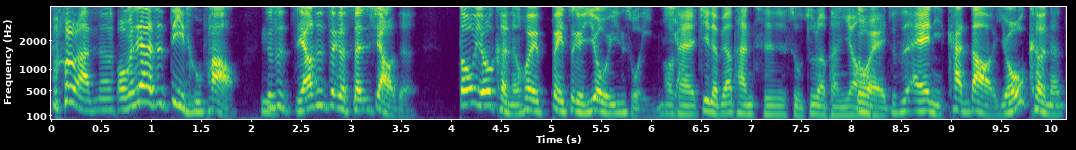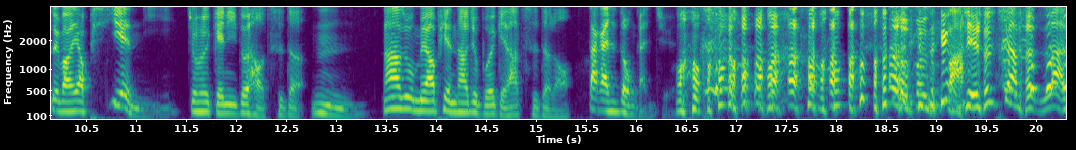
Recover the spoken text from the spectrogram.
不然呢？我们现在是地图炮，就是只要是这个生肖的，都有可能会被这个诱因所影响。OK，记得不要贪吃，属猪的朋友。对，就是哎、欸，你看到有可能对方要骗你，就会给你一堆好吃的。嗯。那他如果没有要骗他，就不会给他吃的喽。大概是这种感觉。二分法，这个结论下的很烂。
